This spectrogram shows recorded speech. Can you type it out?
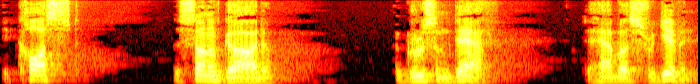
It cost the Son of God a, gruesome death to have us forgiven.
